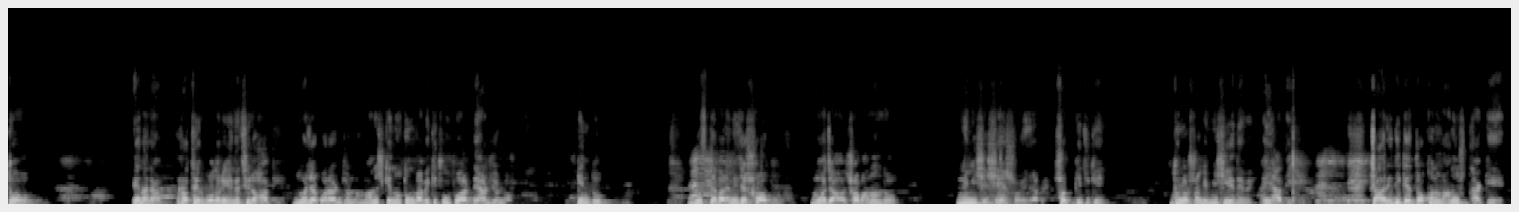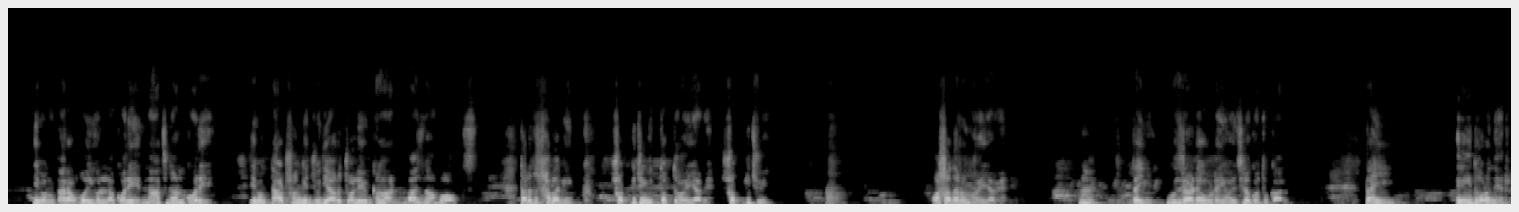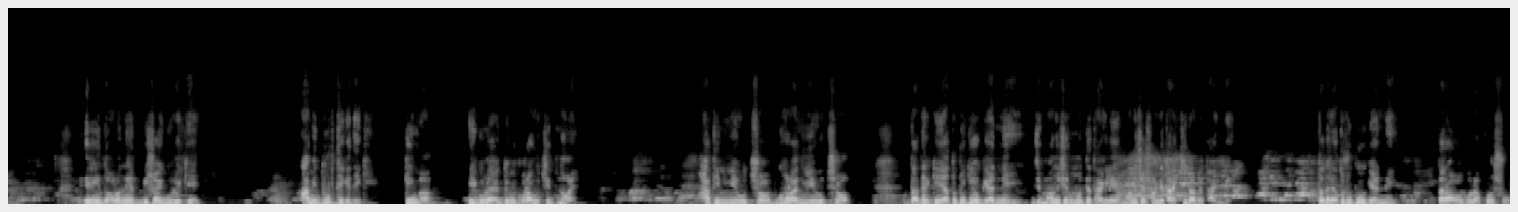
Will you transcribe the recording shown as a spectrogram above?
তো, এনারা রথের বদলে এনেছিল হাতি। মজা করার জন্য, মানুষকে নতুন ভাবে কিছু উপহার দেওয়ার জন্য। কিন্তু বুঝতে পারেনি যে সব মজা, সব আনন্দ নিমিষে শেষ হয়ে যাবে। সব কিছুকে ধুলোর সঙ্গে মিশিয়ে দেবে এই হাতি। চারিদিকে যখন মানুষ থাকে এবং তারা হই হল্লা করে, নাচ গান করে। এবং তার সঙ্গে যদি আরও চলে গান, বাজনা বক্স তাহলে তো স্বাভাবিক। সবকিছুই উত্তপ্ত হয়ে যাবে। সবকিছুই অসাধারণ হয়ে যাবে। হুম, তাই গুজরাটেও ওটাই হয়েছিল গতকাল। তাই এই ধরনের এই ধরনের বিষয়গুলোকে আমি দূর থেকে দেখি, কিংবা এগুলো একদমই করা উচিত নয়। হাতি নিয়ে উৎসব, ঘোড়া নিয়ে উৎসব, তাদেরকে এতটুকুও জ্ঞান নেই যে মানুষের মধ্যে থাকলে মানুষের সঙ্গে তারা কীভাবে থাকবে। তাদের এতটুকুও জ্ঞান নেই। তারা অবলা পশু।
